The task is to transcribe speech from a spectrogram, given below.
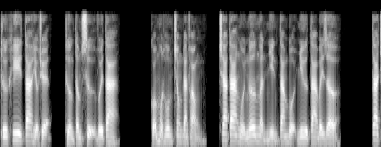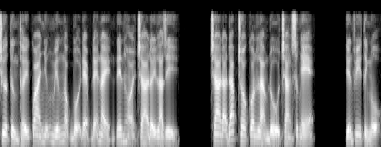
Từ khi ta hiểu chuyện, thường tâm sự với ta. Có một hôm trong đan phòng, cha ta ngồi ngơ ngẩn nhìn tam bội như ta bây giờ. Ta chưa từng thấy qua những miếng ngọc bội đẹp đẽ này nên hỏi cha đấy là gì. Cha đã đáp cho con làm đồ trang sức nhé. Yến Phi tỉnh ngộ.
